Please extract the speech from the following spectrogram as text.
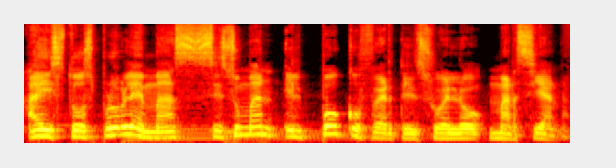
A estos problemas se suman el poco fértil suelo marciano,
